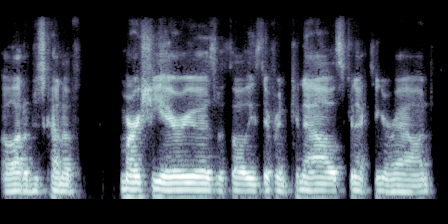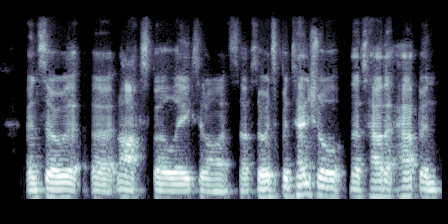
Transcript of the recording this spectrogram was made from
a lot of just kind of marshy areas with all these different canals connecting around, and so uh, and oxbow lakes and all that stuff. So it's potential that's how that happened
